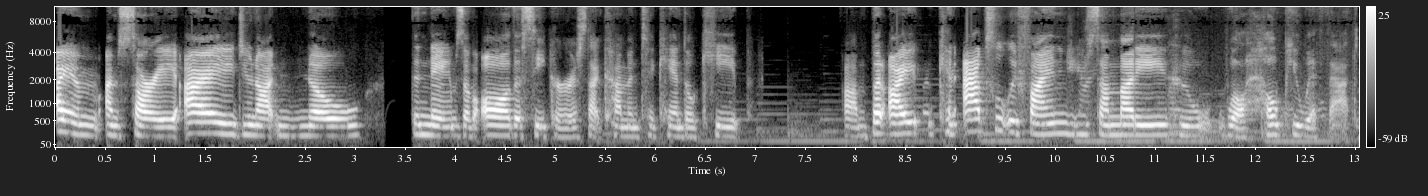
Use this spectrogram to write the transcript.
I am. I'm sorry. I do not know the names of all the seekers that come into Candlekeep. Um, but I can absolutely find you somebody who will help you with that.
